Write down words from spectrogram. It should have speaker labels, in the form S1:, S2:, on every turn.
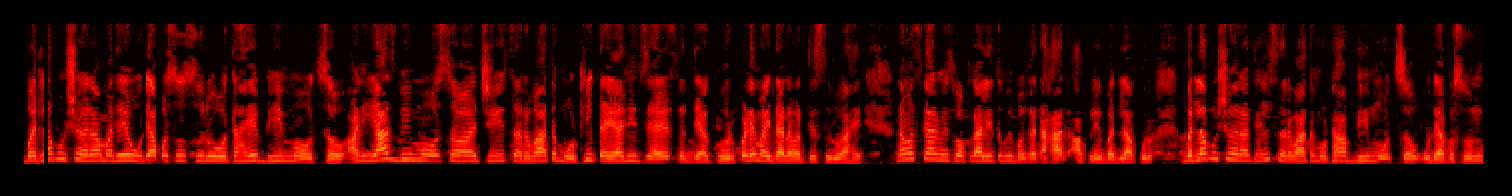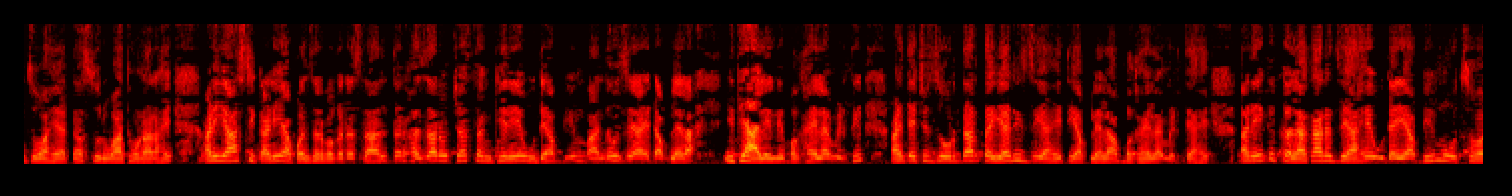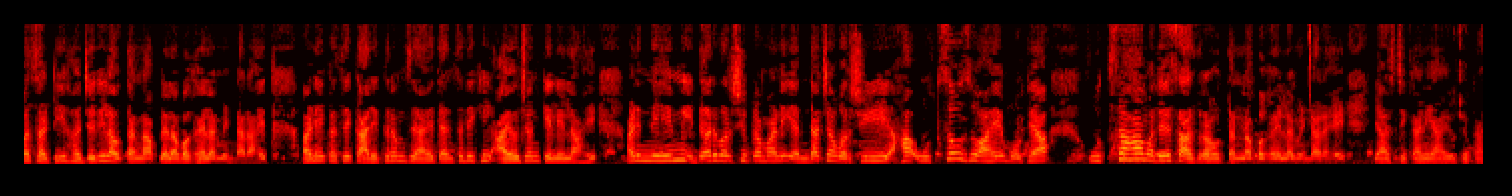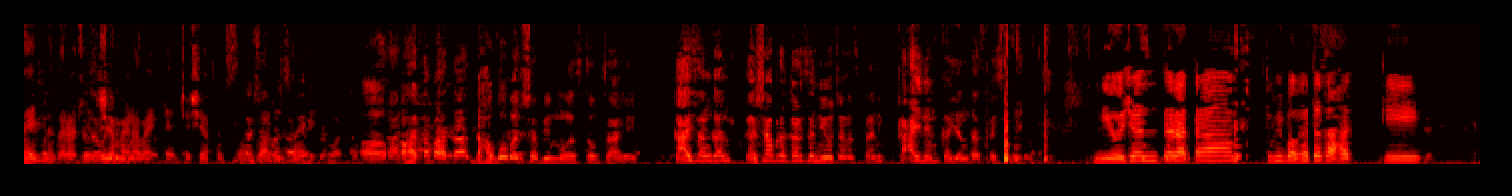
S1: बदलापूर शहरामध्ये उद्यापासून सुरू होत आहे भीम महोत्सव. आणि याच भीम महोत्सवाची सर्वात मोठी तयारी जी आहे सध्या घोरपडे मैदानावरती सुरू आहे. नमस्कार मी स्वप्नाली. तुम्ही बघत आहात आपले बदलापूर. बदलापूर शहरातील सर्वात मोठा भीम महोत्सव उद्यापासून जो आहे आता सुरुवात होणार आहे. आणि याच ठिकाणी आपण जर बघत असाल तर हजारोच्या संख्येने उद्या भीम बांधव जे आहेत आपल्याला इथे आलेले बघायला मिळतील. आणि त्याची जोरदार तयारी जी आहे ती आपल्याला बघायला मिळते आहे. अनेक कलाकार जे आहे उद्या या भीम महोत्सवासाठी हजेरी लावताना आपल्याला बघायला मिळणार आहेत. अनेक असे कार्यक्रम जे आहे त्यांचं देखील आयोजन केलेलं आहे. आणि नेहमी दरवर्षीप्रमाणे यंदाच्या वर्षी हा उत्सव जो आहे मोठ्या उत्साहामध्ये साजरा होताना बघायला मिळणार आहे. याच ठिकाणी आयोजक आहेत नगराध्यक्ष मॅडम आहेत त्यांच्याशी आपण संवाद
S2: पाहता पाहता दहावं वर्ष भीम महोत्सवचं आहे. काय सांगाल कशा प्रकारचं नियोजन असतं आणि काय नेमकं यंदा स्पेशल
S3: नियोजन तर आता तुम्ही बघतच आहात की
